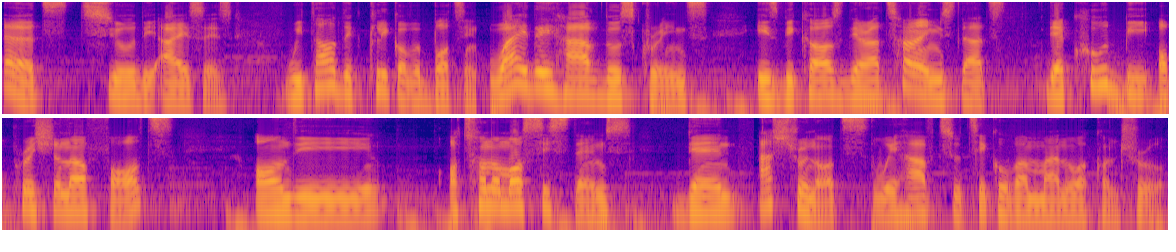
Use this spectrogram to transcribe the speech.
Earth to the ISS without the click of a button. Why they have those screens is because there are times that there could be operational faults on the autonomous systems, then astronauts will have to take over manual control.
